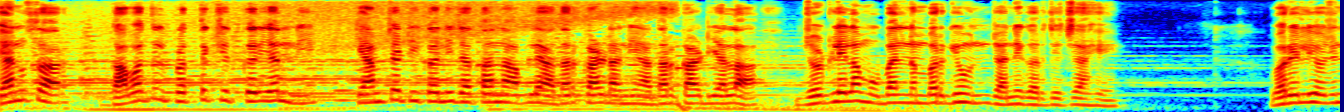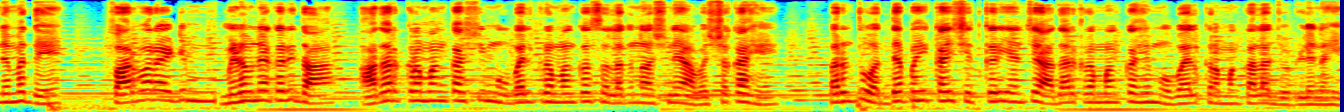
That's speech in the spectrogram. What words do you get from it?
यानुसार गावातील प्रत्येक शेतकरी यांनी कॅम्पच्या ठिकाणी जाताना आपले आधार कार्ड आणि आधार कार्ड याला जोडलेला मोबाईल नंबर घेऊन जाणे गरजेचे आहे. वरील योजनेमध्ये फार्मर आय डी मिळवण्याकरिता आधार क्रमांकाशी मोबाईल क्रमांक संलग्न असणे आवश्यक आहे. परंतु अद्यापही काही शेतकरी यांचे आधार क्रमांक हे मोबाईल क्रमांकाला जोडले नाही.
